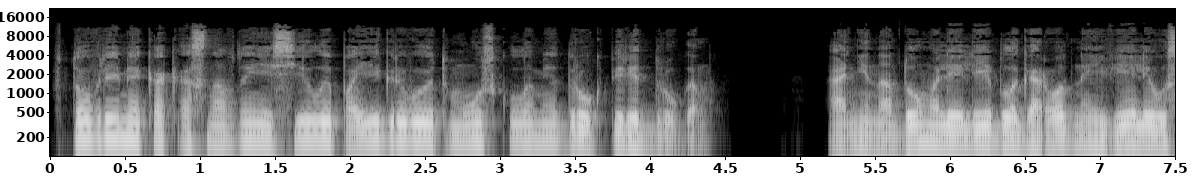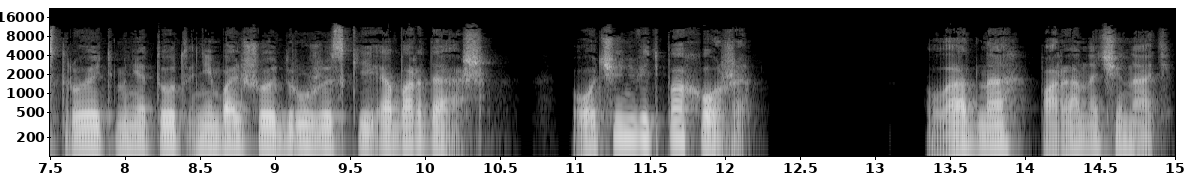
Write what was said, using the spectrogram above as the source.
в то время как основные силы поигрывают мускулами друг перед другом. Они надумали ли благородные вели устроить мне тут небольшой дружеский абордаж? Очень ведь похоже. Ладно, пора начинать.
